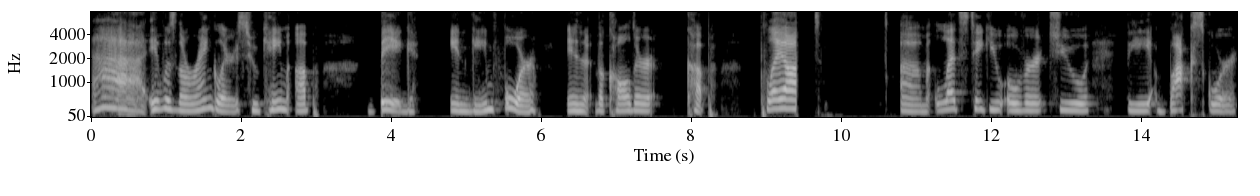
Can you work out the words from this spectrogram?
ah, it was the Wranglers who came up big in game four in the Calder Cup playoffs. Um, let's take you over to the box score.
